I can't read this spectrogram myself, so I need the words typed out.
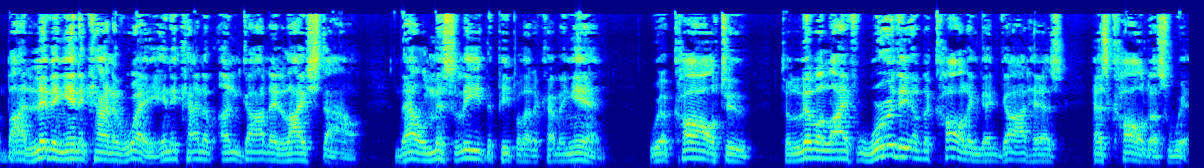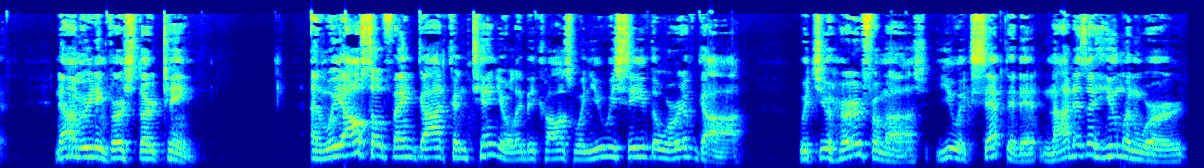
by living any kind of way, any kind of ungodly lifestyle. That'll mislead the people that are coming in. We're called to to live a life worthy of the calling that God has, has called us with. Now I'm reading verse 13. And we also thank God continually because when you received the word of God, which you heard from us, you accepted it not as a human word,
